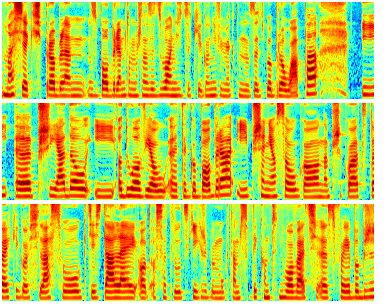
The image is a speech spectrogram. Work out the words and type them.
ma się jakiś problem z bobrem, to można zadzwonić do takiego, nie wiem jak to nazwać, bobrołapa i e, przyjadą i odłowią tego bobra i przeniosą go na przykład do jakiegoś lasu gdzieś dalej od osad ludzkich, żeby mógł tam sobie kontynuować swoje bobrze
